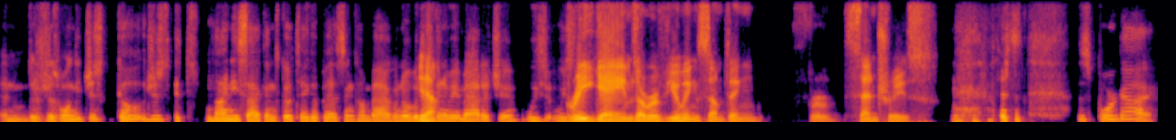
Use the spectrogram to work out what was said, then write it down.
and there's just one. You just go, just it's ninety seconds. Go take a piss and come back. Nobody's Yeah. gonna be mad at you. We we Three games are reviewing something for centuries. this, this poor guy.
